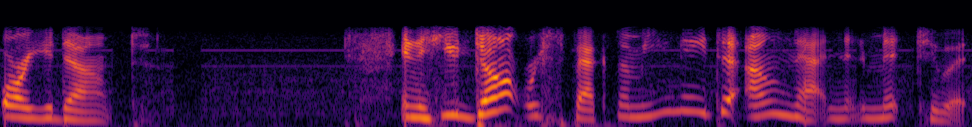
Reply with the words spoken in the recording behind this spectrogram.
or you don't. And if you don't respect them, you need to own that and admit to it.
